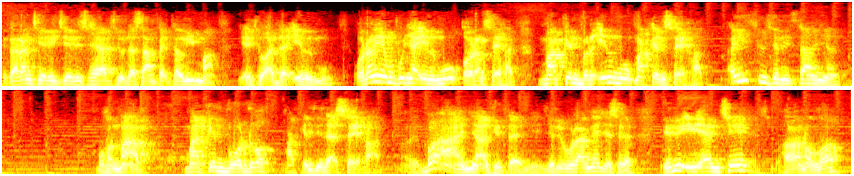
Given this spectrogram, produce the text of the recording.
Sekarang ciri-ciri sehat sudah sampai ke lima yaitu ada ilmu. Orang yang punya ilmu orang sehat. Makin berilmu makin sehat. Ah, itu ceritanya. Mohon maaf. Makin bodoh makin tidak sehat. Banyak kita ini. Jadi ulangi aja sekarang. Ini IMC subhanallah. Nah,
